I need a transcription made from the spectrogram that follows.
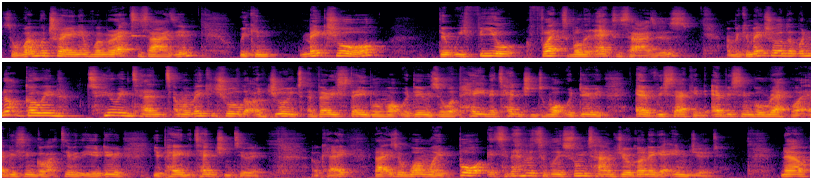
So when we're training, when we're exercising, we can make sure that we feel flexible in exercises and we can make sure that we're not going too intense and we're making sure that our joints are very stable in what we're doing so we're paying attention to what we're doing every second. Every single rep or every single activity you're doing you're paying attention to it okay? That is a one way but it's inevitably sometimes you're going to get injured. Now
